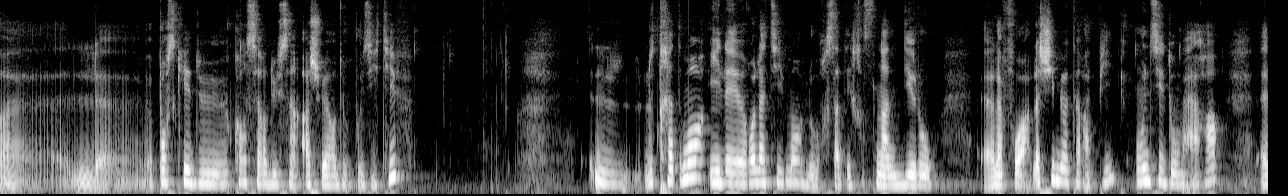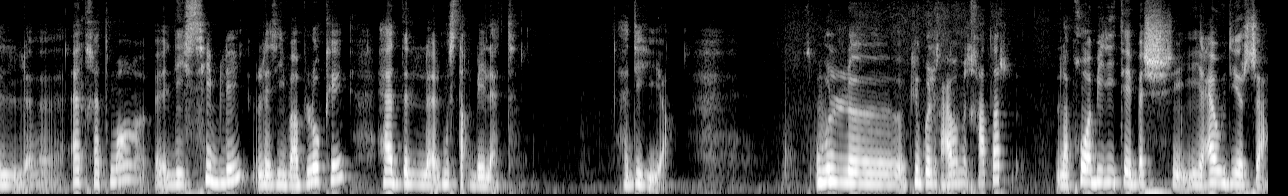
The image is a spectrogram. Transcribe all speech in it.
euh, pour ce qui est du cancer du sein HER2 positif, le, le traitement il est relativement lourd, c'est-à-dire خصنا نديرو à la fois la chimiothérapie ونزيدو معاها un traitement اللي سيبلي اللي va bloquer هاد المستقبلات هذه هي وال كيقول لك عوامل الخطر لا بروبابيليتي باش يعاود يرجع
